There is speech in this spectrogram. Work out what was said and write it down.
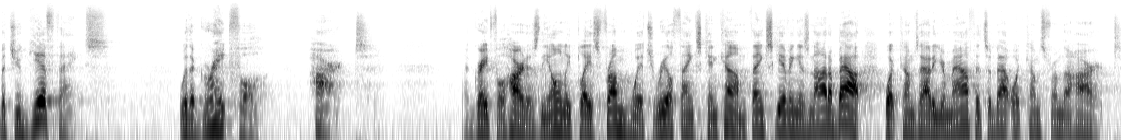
but you give thanks with a grateful heart. A grateful heart is the only place from which real thanks can come. Thanksgiving is not about what comes out of your mouth, it's about what comes from the heart.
